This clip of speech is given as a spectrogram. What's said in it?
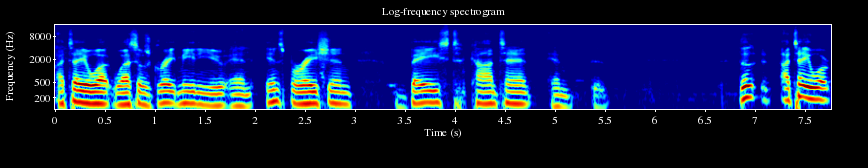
I tell you what, Wes, it was great meeting you and inspiration based content. And the, the, I tell you what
